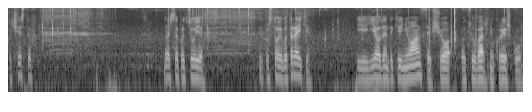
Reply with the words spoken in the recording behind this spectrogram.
почистив. До речі, це працює від простої батарейки. І є один такий нюанс, якщо оцю верхню кришку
